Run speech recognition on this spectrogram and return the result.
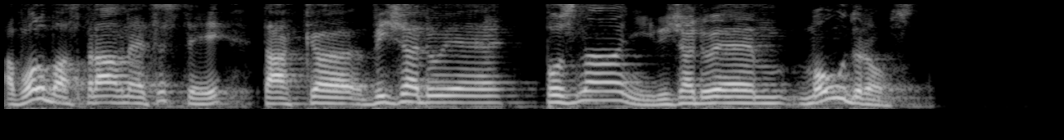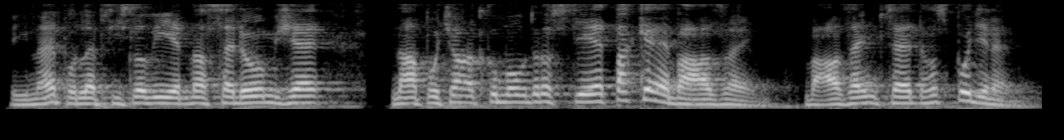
A volba správné cesty tak eh, vyžaduje poznání, vyžaduje moudrost. Víme podle přísloví 1.7, že na počátku moudrosti je také bázeň. Bázeň před hospodinem.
